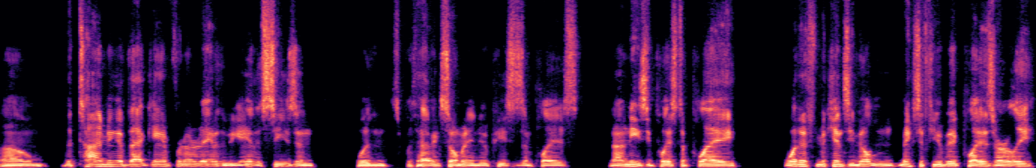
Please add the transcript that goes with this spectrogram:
um, the timing of that game for Notre Dame at the beginning of the season, when with having so many new pieces in place, not an easy place to play. What if McKenzie Milton makes a few big plays early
